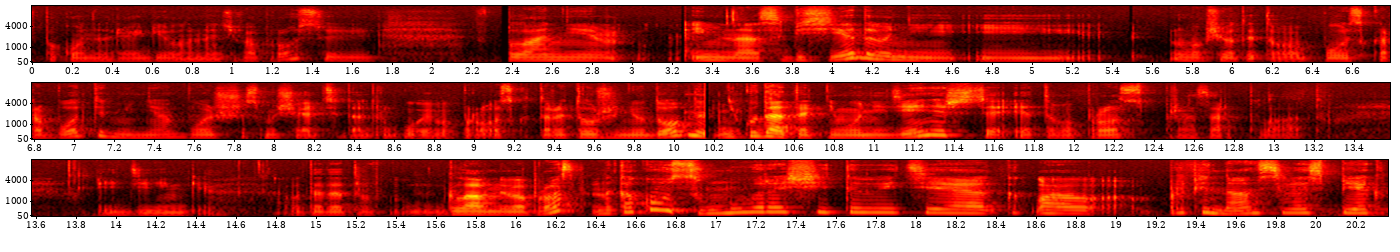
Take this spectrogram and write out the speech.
спокойно реагирую на эти вопросы в плане именно собеседований и ну, вообще вот этого поиска работы меня больше смущает всегда другой вопрос, который тоже неудобный. Никуда ты от него не денешься, это вопрос про зарплату и деньги. Вот этот главный вопрос. На какую сумму вы рассчитываете? Как, а, про финансовый аспект.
